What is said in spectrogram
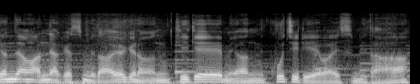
현장 안내하겠습니다. 여기는 기계면 구질이에 와 있습니다.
